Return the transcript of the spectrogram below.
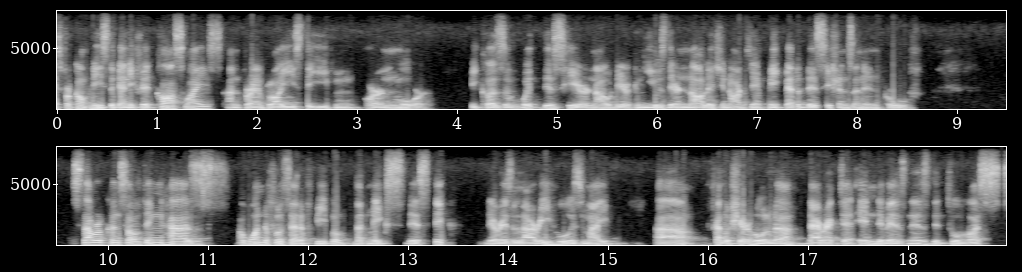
is for companies to benefit cost-wise and for employees to even earn more because of with this here now they can use their knowledge in order to make better decisions and improve. Stabroek Consulting has a wonderful set of people that makes this tick. There is Larry, who is my uh, fellow shareholder, director in the business. The two of us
